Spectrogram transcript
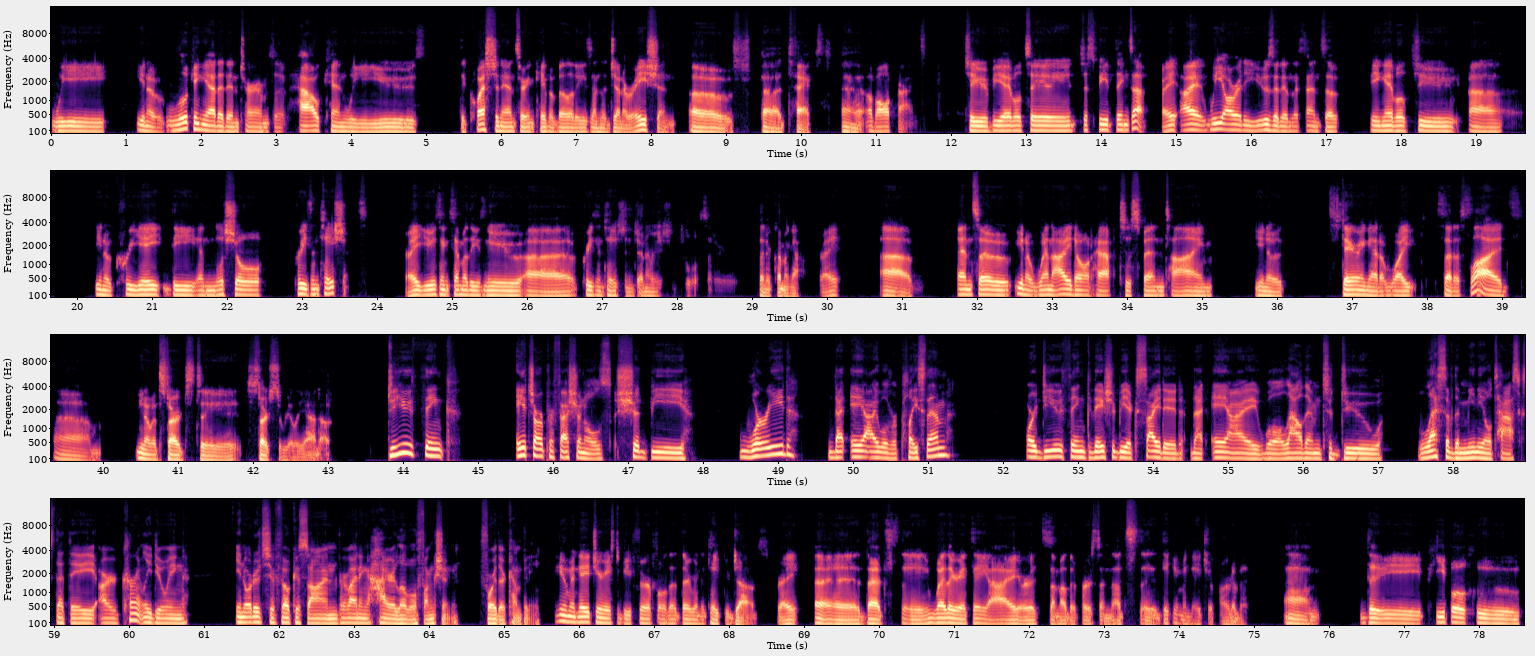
we, you know, looking at it in terms of how can we use the question answering capabilities and the generation of uh, text uh, of all kinds to be able to to speed things up right? I we already use it in the sense of being able to uh, you know create the initial presentations right? Using some of these new uh, presentation generation tools that are that are coming out, right? Um, and so, you know, when I don't have to spend time, you know, staring at a white set of slides, um, you know, it starts to starts to really add up. Do you think HR professionals should be worried that AI will replace them? Or do you think they should be excited that AI will allow them to do less of the menial tasks that they are currently doing in order to focus on providing a higher level function for their company? Human nature is to be fearful that they're going to take your jobs, right? Uh, that's the whether it's AI or it's some other person. That's the the human nature part of it. Um, the people who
